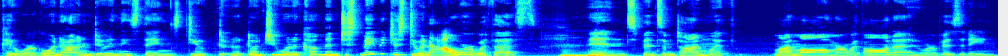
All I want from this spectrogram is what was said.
okay, we're going out and doing these things. Do you don't you want to come and just maybe just do an hour with us Mhm. and spend some time with my mom or with Anna who are visiting?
